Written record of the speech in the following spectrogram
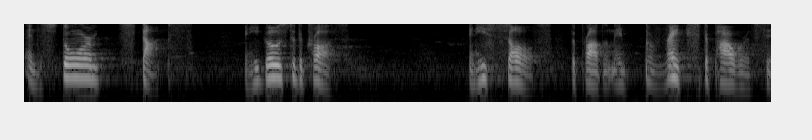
And the storm stops. And he goes to the cross and he solves the problem and breaks the power of sin.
